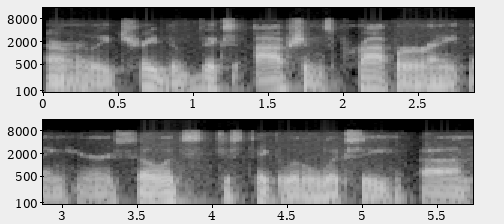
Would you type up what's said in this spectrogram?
I don't really trade the VIX options proper or anything here. So let's just take a little look see. Um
